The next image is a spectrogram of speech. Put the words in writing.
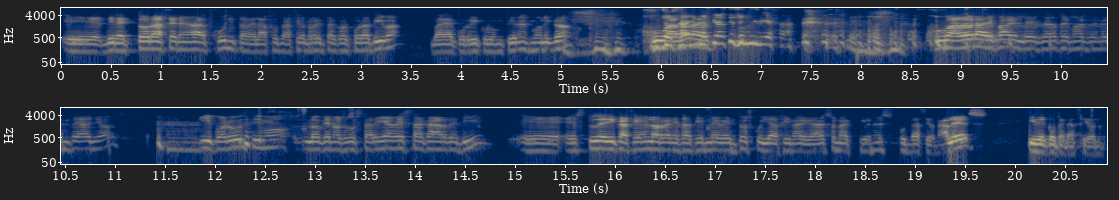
eh, directora general adjunta de la Fundación Renta Corporativa. Vaya currículum tienes, Mónica. Jugadora de... que soy muy vieja. Jugadora de pádel desde hace más de 20 años. Y por último, lo que nos gustaría destacar de ti eh, es tu dedicación en la organización de eventos cuya finalidad son acciones fundacionales y de cooperación.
